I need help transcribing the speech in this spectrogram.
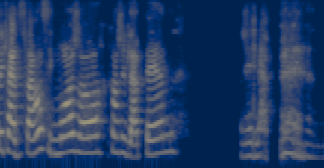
peut-être la différence, c'est que moi, genre, quand j'ai de la peine, j'ai de la peine.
